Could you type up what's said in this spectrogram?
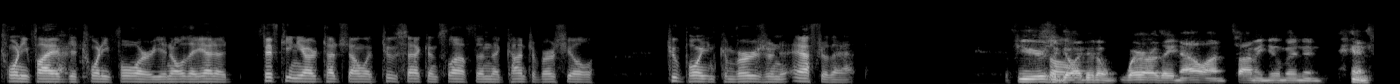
25 to 24. You know, they had a 15 yard touchdown with two seconds left, and the controversial two point conversion after that. A few years so, ago, I did a "Where Are They Now" on Tommy Newman, and and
